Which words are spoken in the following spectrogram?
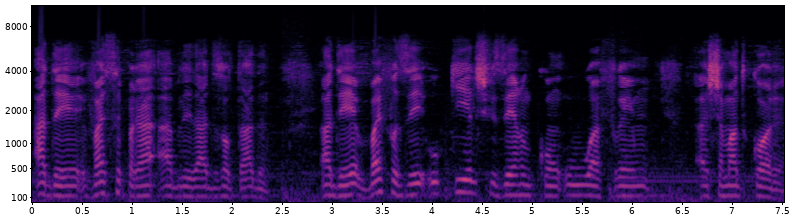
a ADE vai separar a habilidade exaltada. A ADE vai fazer o que eles fizeram com o Warframe uh, chamado Core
